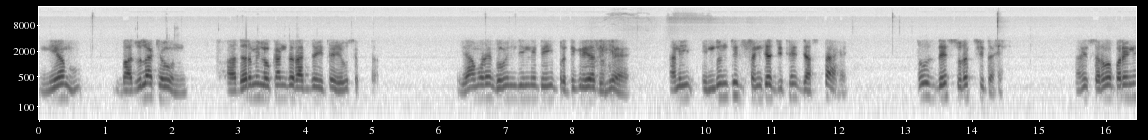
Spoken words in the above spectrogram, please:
नियम बाजूला ठेवून अधर्मी लोकांचं राज्य इथे येऊ शकतं. यामुळे गोविंदजींनी ती प्रतिक्रिया दिली आहे. आणि हिंदूंची संख्या जिथे जास्त आहे तोच देश सुरक्षित आहे. आणि सर्व परीने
